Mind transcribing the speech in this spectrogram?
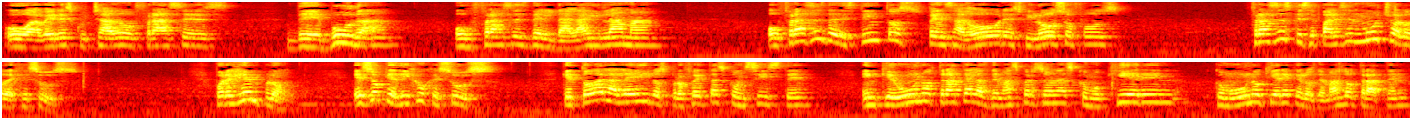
o haber escuchado frases de Buda o frases del Dalai Lama o frases de distintos pensadores, filósofos, frases que se parecen mucho a lo de Jesús. Por ejemplo, eso que dijo Jesús, que toda la ley y los profetas consiste en que uno trate a las demás personas como quieren, como uno quiere que los demás lo traten.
